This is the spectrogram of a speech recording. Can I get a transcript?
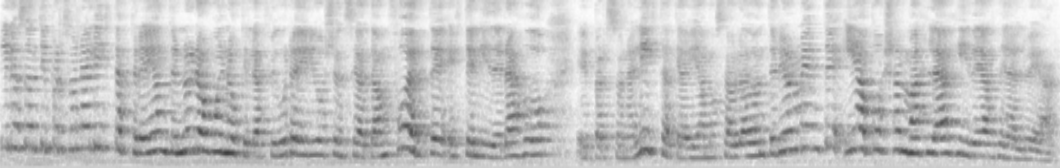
Y los antipersonalistas creían que no era bueno que la figura de Irigoyen sea tan fuerte, este liderazgo eh, personalista que habíamos hablado anteriormente, y apoyan más las ideas de Alvear.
